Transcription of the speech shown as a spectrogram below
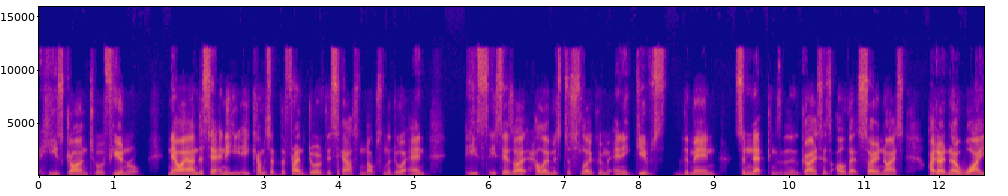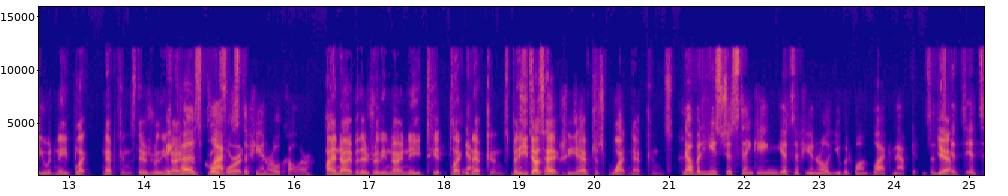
he's gone to a funeral. Now, I understand, and he, he comes up to the front door of this house and knocks on the door, and he's, he says, I, Hello, Mr. Slocum, and he gives the man some napkins. And the guy says, Oh, that's so nice. I don't know why you would need black napkins. There's really no Because call black for is it. the funeral color. I know, but there's really no need to get black No. napkins. But he does actually have just white napkins. No, but he's just thinking it's a funeral. You would want black napkins. It's, Yeah. it's it's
